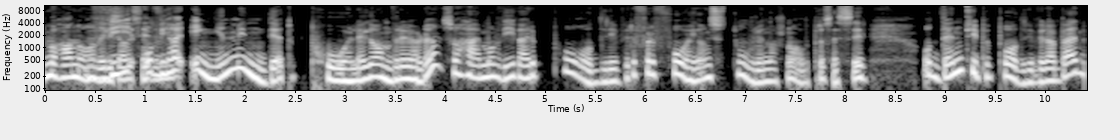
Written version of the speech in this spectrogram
Vi må ha noe å digitalisere. Vi, og vi har ingen myndighet til å pålegge andre å gjøre det, så her må vi være pådrivere for å få i gang store nasjonale prosesser. Og den type pådriverarbeid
